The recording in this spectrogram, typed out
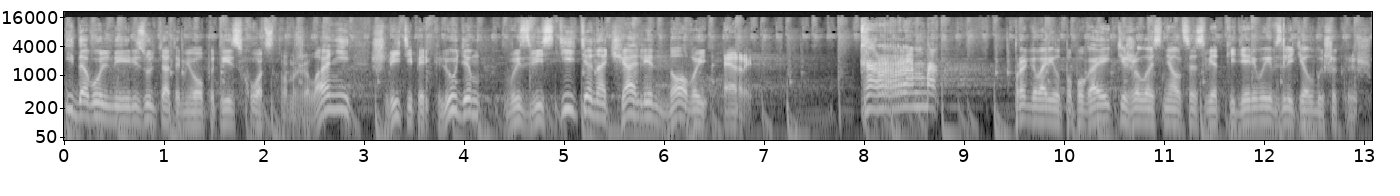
и, довольные результатами опыта и сходством желаний, шли теперь к людям возвестить о начале новой эры. Карамба! Проговорил попугай, тяжело снялся с ветки дерева и взлетел выше крыш.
